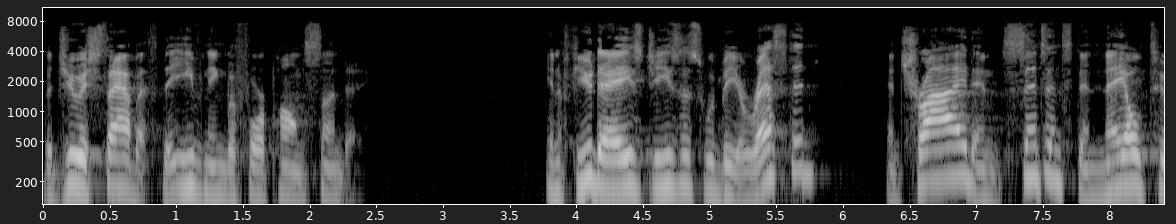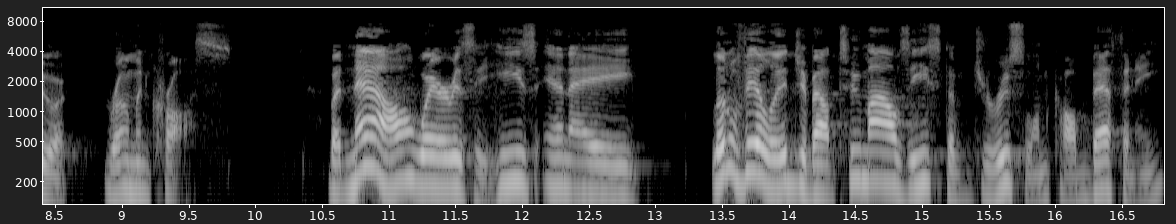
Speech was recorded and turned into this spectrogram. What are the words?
the Jewish Sabbath, the evening before Palm Sunday. In a few days, Jesus would be arrested and tried and sentenced and nailed to a Roman cross. But now, where is he? He's in a little village about two miles east of Jerusalem called Bethany.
